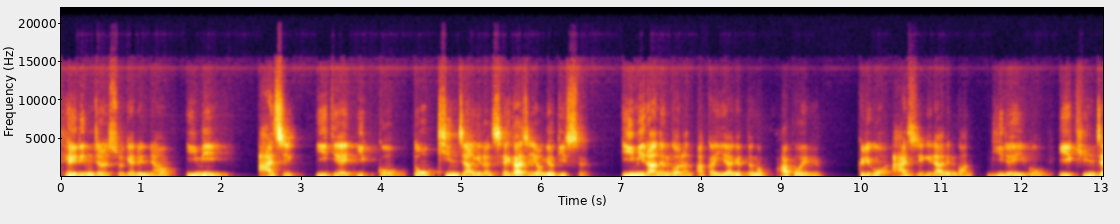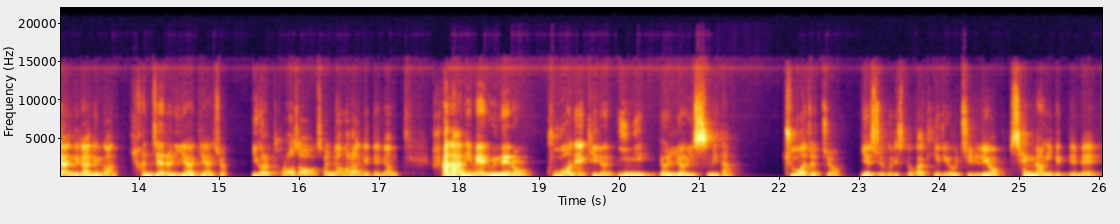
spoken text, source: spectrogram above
대림절 속에는요, 이미, 아직 이게 있고 또 긴장이란 세 가지 영역이 있어요. 임이라는 거는 아까 이야기했던 거 과거예요. 그리고 아직이라는 건 미래이고 이 긴장이라는 건 현재를 이야기하죠. 이걸 풀어서 설명을 하게 되면 하나님의 은혜로 구원의 길은 이미 열려 있습니다. 주어졌죠. 예수 그리스도가 길이요 진리요 생명이기 때문에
